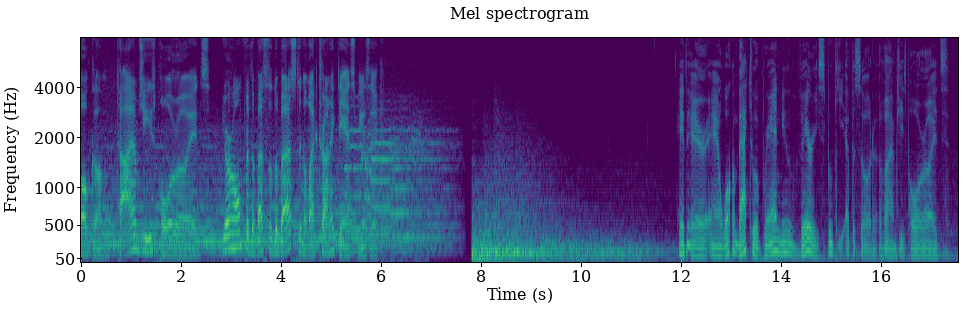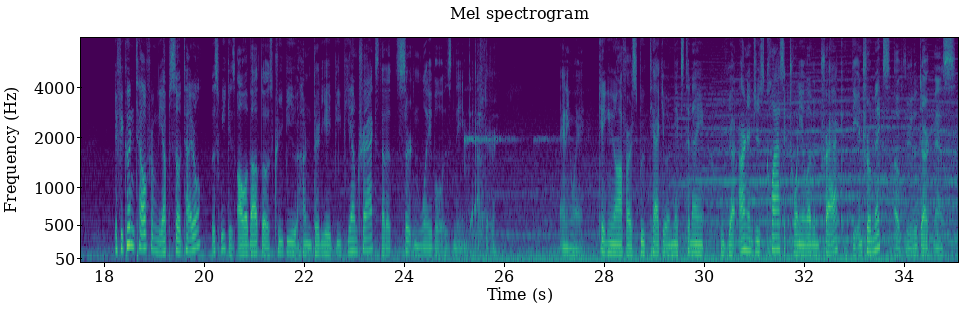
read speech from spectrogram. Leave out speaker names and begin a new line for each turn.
Welcome to IMG's Polaroids, your home for the best of the best in electronic dance music.
Hey there, and welcome back to a brand new, very spooky episode of IMG's Polaroids. If you couldn't tell from the episode title, this week is all about those creepy 138 BPM tracks that a certain label is named after. Anyway, kicking off our spooktacular mix tonight, we've got Arnej's classic 2011 track, the intro mix of Through the Darkness.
